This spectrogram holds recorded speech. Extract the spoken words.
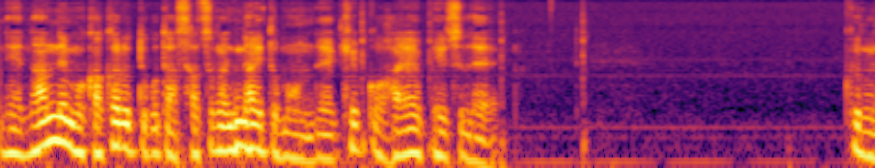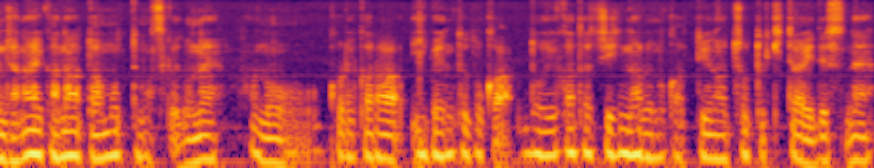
ね何年もかかるってことはさすがにないと思うんで結構早いペースで来るんじゃないかなとは思ってますけどねあのこれからイベントとかどういう形になるのかっていうのはちょっと期待ですね。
